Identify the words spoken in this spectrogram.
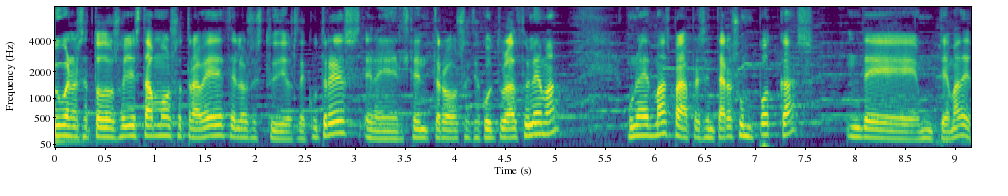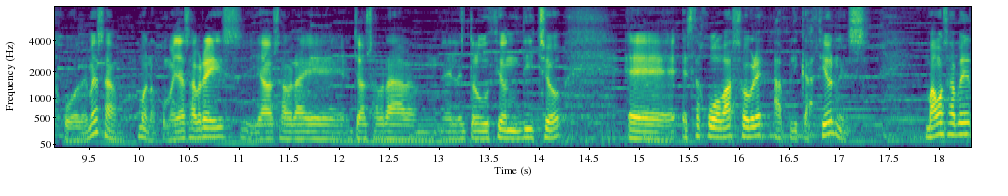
Muy buenas a todos, hoy estamos otra vez en los estudios de Q3, en el Centro Sociocultural Zulema, una vez más para presentaros un podcast de un tema de juego de mesa. Bueno, como ya sabréis, ya os habrá, ya os habrá en la introducción dicho, eh, este juego va sobre aplicaciones. Vamos a ver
